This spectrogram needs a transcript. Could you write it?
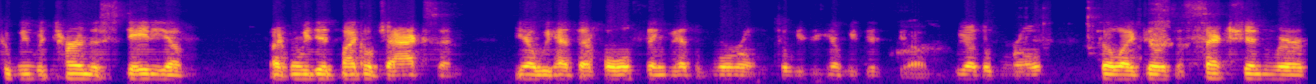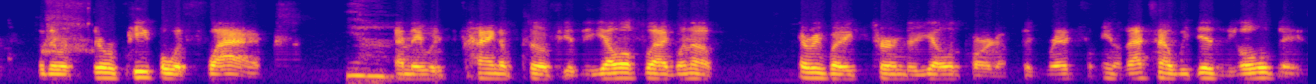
so we would turn the stadium like when we did Michael Jackson. You know, we had that whole thing. We had the world. So we you know we did you know, we are the world. So like there was a section where so there was there were people with flags Yeah. and they would hang up. So if you, the yellow flag went up, everybody turned their yellow part up. The red, you know, that's how we did in the old days.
